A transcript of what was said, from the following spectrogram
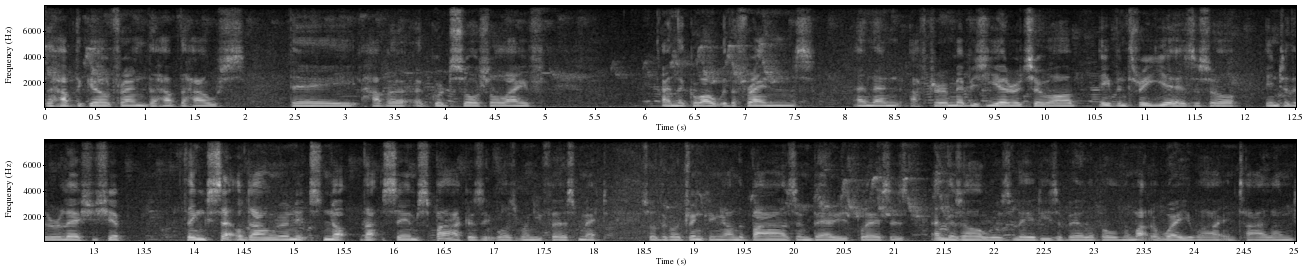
they have the girlfriend they have the house they have a, a good social life and they go out with the friends. And then after maybe a year or two or even three years or so into the relationship things settle down and it's not that same spark as it was when you first met. So they go drinking around the bars and various places and there's always ladies available no matter where you are in Thailand.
